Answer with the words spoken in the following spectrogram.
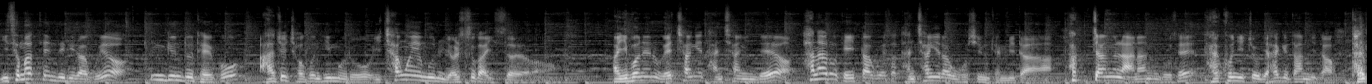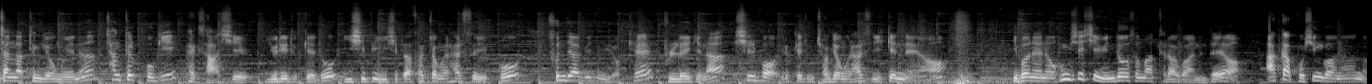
이 스마트 핸들이라고요. 평균도 되고 아주 적은 힘으로 이 창호의 문을 열 수가 있어요. 아, 이번에는 외창의 단창인데요. 하나로 돼 있다고 해서 단창이라고 보시면 됩니다. 확장을 안 하는 곳에 발코니 쪽에 하기도 합니다. 단창 같은 경우에는 창틀 폭이 140, 유리 두께도 22, 24 설정을 할 수 있고 손잡이도 이렇게 블랙이나 실버 이렇게 좀 적용을 할 수 있겠네요. 이번에는 홈CC 윈도우 스마트라고 하는데요. 아까 보신 거는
